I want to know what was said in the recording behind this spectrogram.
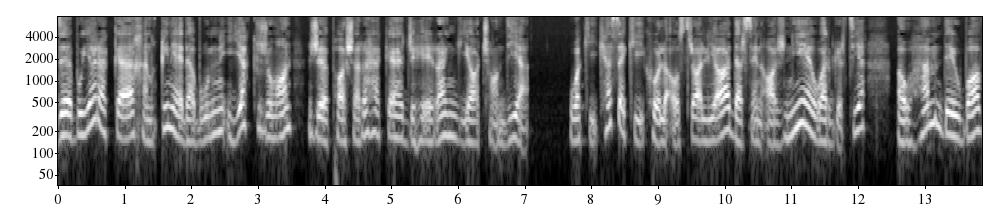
ده بویرک خنقین دبون یک جوان جه پاشره که جه رنگ یا چاندیه. وکی کسکی کل استرالیا در سن آجنی ورگرتیه او هم دیوباو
